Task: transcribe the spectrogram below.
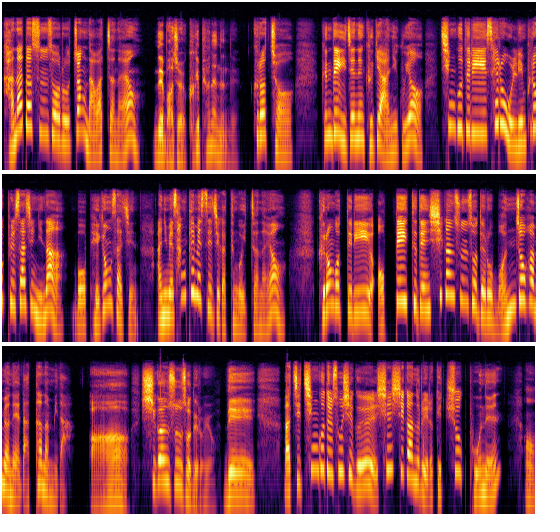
가나다 순서로 쫙 나왔잖아요. 네, 맞아요. 그게 편했는데. 그렇죠. 근데 이제는 그게 아니고요. 친구들이 새로 올린 프로필 사진이나 뭐 배경 사진 아니면 상태 메시지 같은 거 있잖아요. 그런 것들이 업데이트된 시간 순서대로 먼저 화면에 나타납니다. 아, 시간 순서대로요. 네. 마치 친구들 소식을 실시간으로 이렇게 쭉 보는, 어,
